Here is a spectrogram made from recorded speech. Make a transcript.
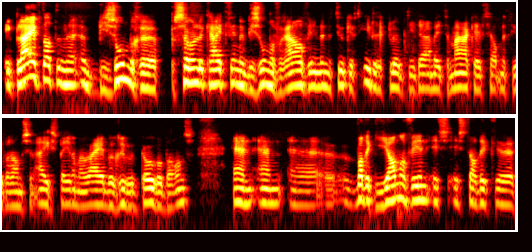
ik blijf dat een, een bijzondere persoonlijkheid vinden, een bijzonder verhaal vinden. Natuurlijk heeft iedere club die daarmee te maken heeft gehad met die zijn eigen speler, maar wij hebben Ruben Kogeldans. En, en uh, wat ik jammer vind, is, is dat ik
